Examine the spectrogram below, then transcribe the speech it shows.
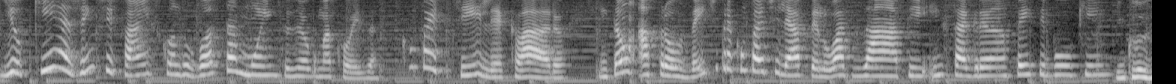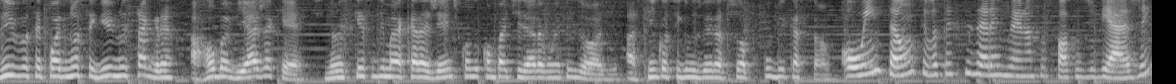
E o que a gente faz quando gosta muito de alguma coisa? Compartilha, é claro. Então aproveite para compartilhar pelo WhatsApp, Instagram, Facebook. Inclusive você pode nos seguir no Instagram, ViajaCast. Não esqueça de marcar a gente quando compartilhar algum episódio. Assim conseguimos ver a sua publicação. Ou então, se vocês quiserem ver nossas fotos de viagem,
